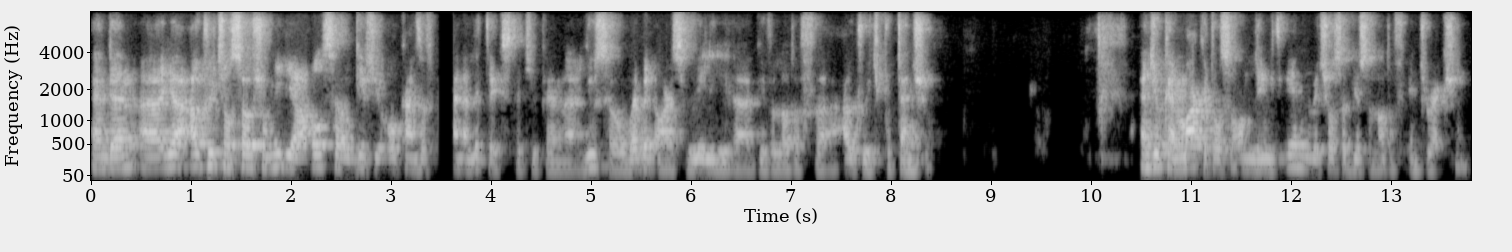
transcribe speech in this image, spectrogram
And then, uh, yeah, outreach on social media also gives you all kinds of analytics that you can uh, use. So webinars really uh, give a lot of uh, outreach potential. And you can market also on LinkedIn, which also gives a lot of interaction.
